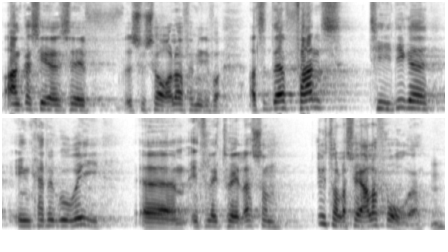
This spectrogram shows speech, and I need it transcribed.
engagerade sig i sociala och familjefrågor. Alltså där fanns tidigare en kategori eh, intellektuella som uttalar sig i alla frågor. Mm.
